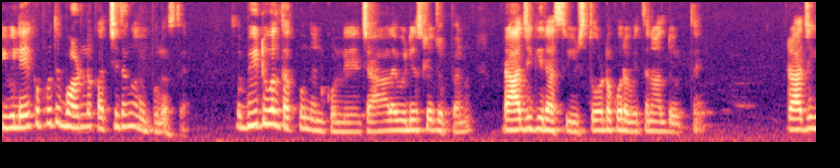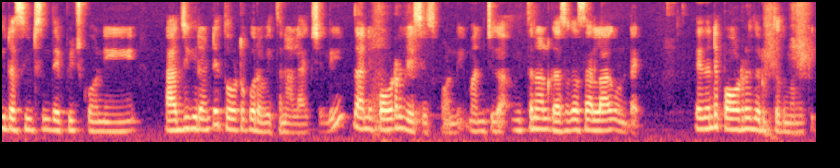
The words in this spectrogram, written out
ఇవి లేకపోతే బాడీలో ఖచ్చితంగా నొప్పులు వస్తాయి. సో బీ ట్వెల్వ్ తక్కువ ఉందనుకోండి నేను చాలా వీడియోస్లో చెప్పాను. రాజగిరా సీడ్స్ తోటకూర విత్తనాలు దొరుకుతాయి. రాజగిరా సీడ్స్ని తెప్పించుకొని రాజగిర అంటే తోటకూర విత్తనాలు యాక్చువల్లీ దాన్ని పౌడర్ చేసేసుకోండి. మంచిగా విత్తనాలు గసగసాలాగా ఉంటాయి. లేదంటే పౌడరే దొరుకుతుంది మనకి.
